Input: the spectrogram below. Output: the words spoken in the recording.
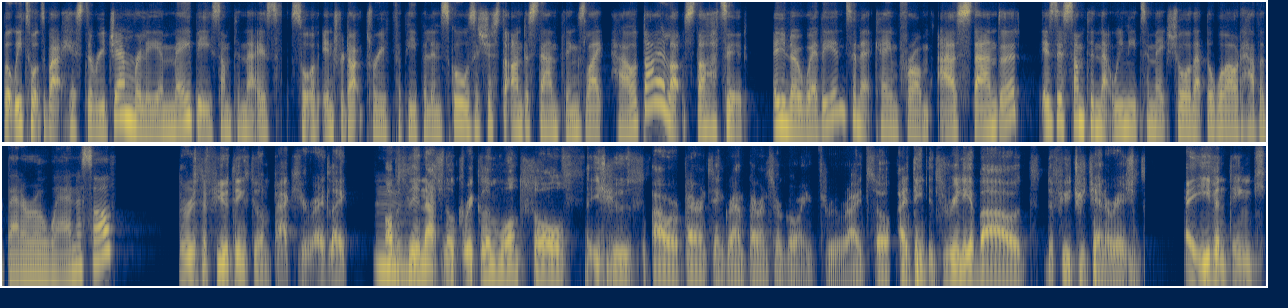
But we talked about history generally, and maybe something that is sort of introductory for people in schools is just to understand things like how dial up started, you know, where the internet came from as standard. Is this something that we need to make sure that the world have a better awareness of? There is a few things to unpack here, right? Like Mm. Obviously, a national curriculum won't solve the issues our parents and grandparents are going through, right? So I think it's really about the future generations. I even think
